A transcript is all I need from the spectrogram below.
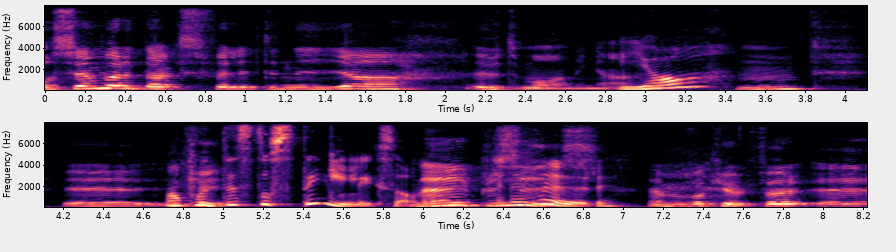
Och sen var det dags för lite nya utmaningar. Ja. Mm. Eh, Man får kan... inte stå still liksom. Nej, precis. Eller hur? Nej, men vad kul. För eh,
